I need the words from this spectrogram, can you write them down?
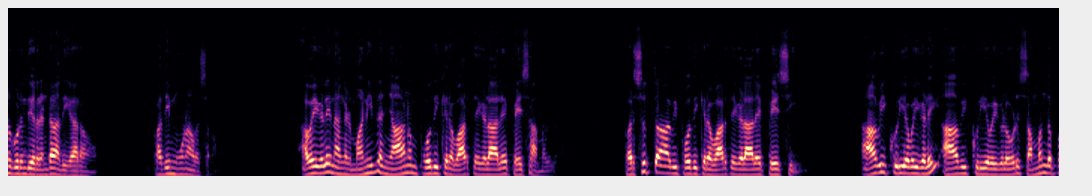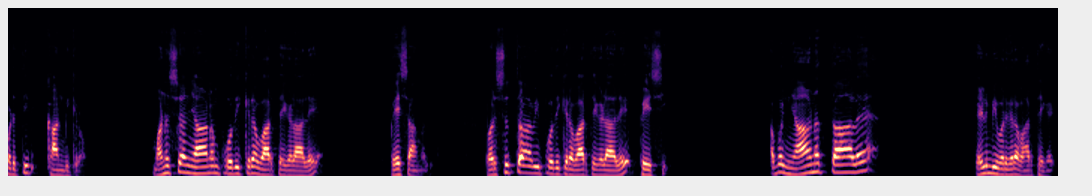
ஒன்று குருந்தியர் ரெண்டாம் அதிகாரம் பதிமூணாம் வசனம். அவைகளை நாங்கள் மனித ஞானம் போதிக்கிற வார்த்தைகளாலே பேசாமல் பரிசுத்த ஆவி போதிக்கிற வார்த்தைகளாலே பேசி ஆவிக்குரியவைகளை ஆவிக்குரியவைகளோடு சம்பந்தப்படுத்தி காண்பிக்கிறோம். மனுஷ ஞானம் போதிக்கிற வார்த்தைகளாலே பேசாமல் பரிசுத்த ஆவி போதிக்கிற வார்த்தைகளாலே பேசி அப்போ ஞானத்தால் எழும்பி வருகிற வார்த்தைகள்.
